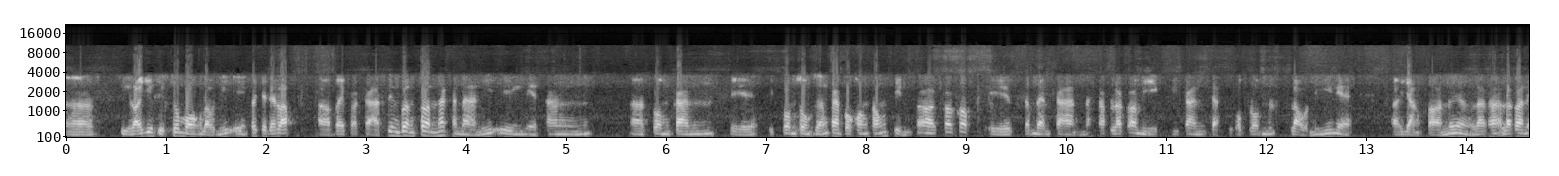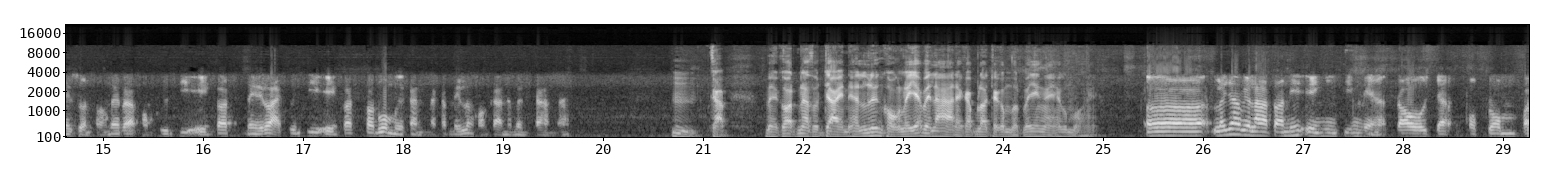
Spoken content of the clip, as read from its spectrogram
420 ชั่วโมงเหล่านี้เองก็จะได้รับใบประกาศ ซึ่งเบื้องต้นณขณะนี้เองเนี่ยทางกรมการกรมส่งเสริมการปกครองท้องถิ่นก็ก็ก็ดำเนินการนะครับ แล้วก็มีมีการจัดอบรมเหล่านี้เนี่ยอย่างต่อเนื่องแล้วก็แล้วก็ในส่วนของในระดับของพื้นที่เองก็ในหลายพื้นที่เองก็ก็ร่วมมือกันนะครับในเรื่องของการดำเนินการนะอืมครับแม่ก็น่าสนใจนะเรื่องของระยะเวลานะครับ เราจะกำหนดไว้ยังไงครับคุณหมอ ระยะเวลาตอนนี้เองจริงๆเนี่ย เราจะอบรมไป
